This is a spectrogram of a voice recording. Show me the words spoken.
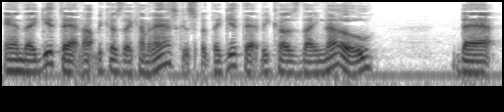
And they get that not because they come and ask us, but they get that because they know that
